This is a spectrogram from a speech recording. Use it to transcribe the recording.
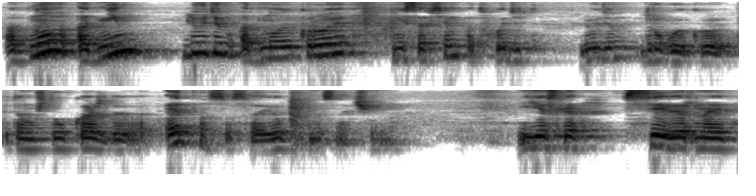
Одно, одним людям одной крови не совсем подходит людям другой крови, потому что у каждого этноса свое предназначение. И если в северной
